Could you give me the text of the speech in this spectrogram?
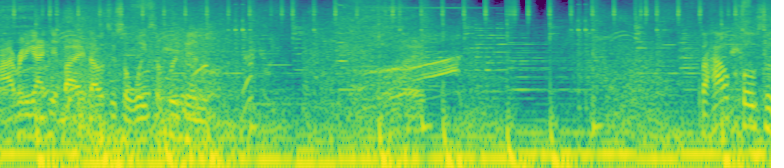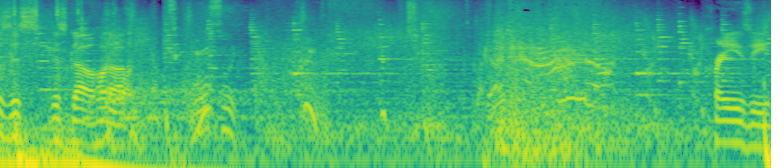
I already got hit by it. That was just a waste of freaking... So how close does this this go? Hold up. Crazy.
